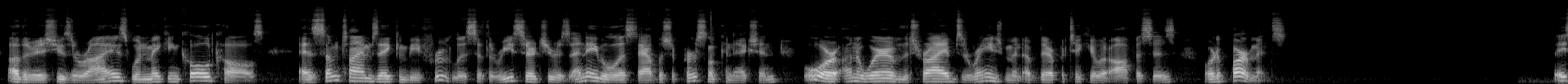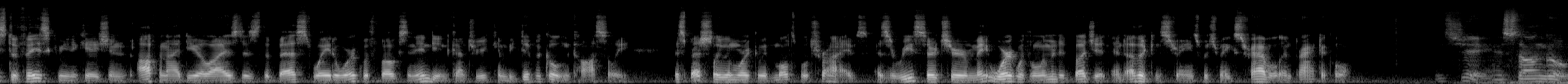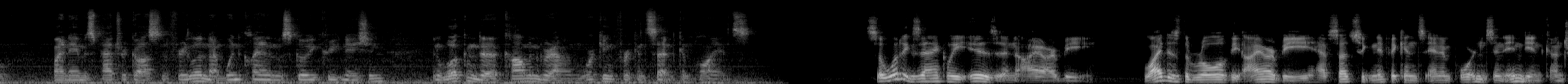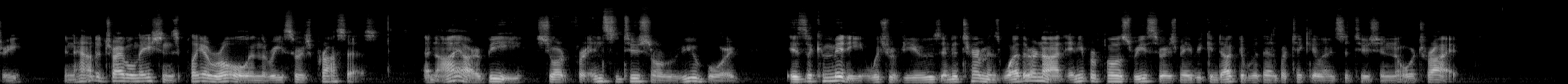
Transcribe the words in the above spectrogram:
Other issues arise when making cold calls, as sometimes they can be fruitless if the researcher is unable to establish a personal connection or unaware of the tribe's arrangement of their particular offices or departments. Face-to-face communication, often idealized as the best way to work with folks in Indian country, can be difficult and costly, especially when working with multiple tribes, as a researcher may work with a limited budget and other constraints which makes travel impractical. Inche, Estango. My name is Patrick Austin Freeland. I'm Wind Clan in the Muskogee Creek Nation, and welcome to Common Ground, working for consent and compliance. So what exactly is an IRB? Why does the role of the IRB have such significance and importance in Indian country, and how do tribal nations play a role in the research process? An IRB, short for Institutional Review Board, is a committee which reviews and determines whether or not any proposed research may be conducted within a particular institution or tribe.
